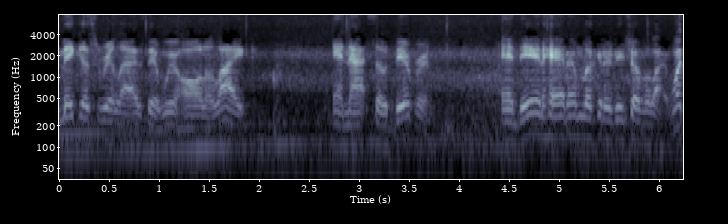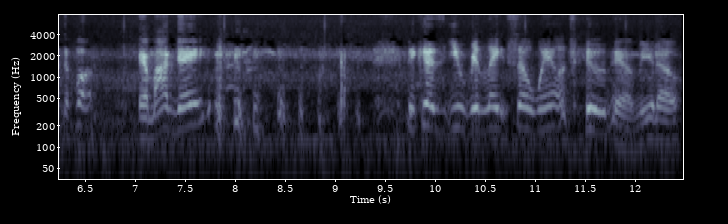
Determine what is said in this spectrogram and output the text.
make us realize that we're all alike and not so different. And then had them looking at each other like, what the fuck? Am I gay? because you relate so well to them, you know.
